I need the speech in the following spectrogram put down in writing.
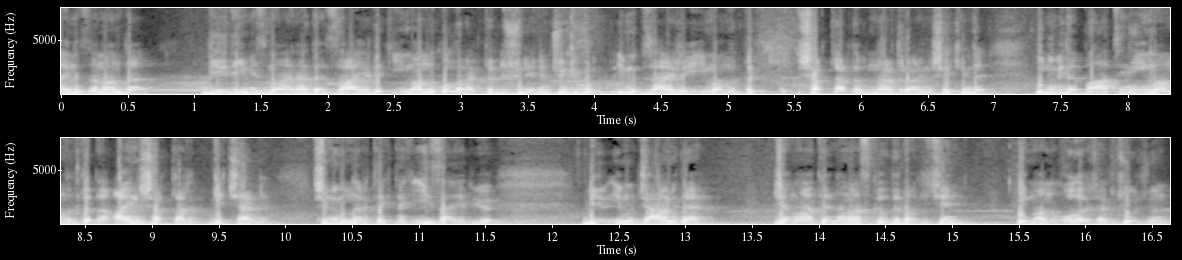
aynı zamanda bildiğimiz manada zahirdeki imamlık olarak da düşünelim. Çünkü bu zahiri imamlıkta şartlar da bunlardır aynı şekilde. Bunu bir de batini imamlıkta da aynı şartlar geçerli. Şimdi bunları tek tek izah ediyor. Bir camide cemaate namaz kıldırmak için imam olacak çocuğun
